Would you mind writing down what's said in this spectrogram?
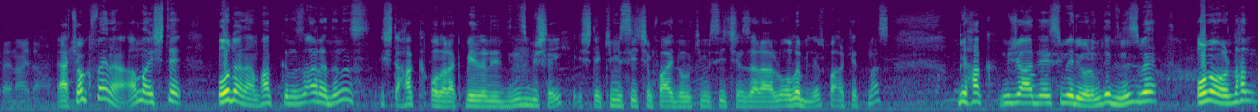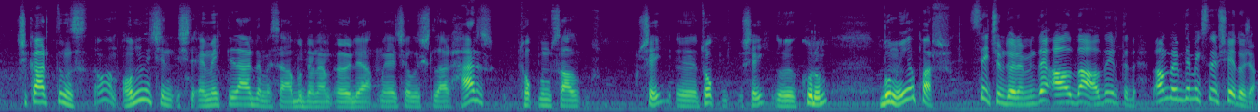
Fenaydı ama. Ya çok fena ama işte o dönem hakkınızı aradınız. işte hak olarak belirlediğiniz bir şey. İşte kimisi için faydalı, kimisi için zararlı olabilir fark etmez. Bir hak mücadelesi veriyorum dediniz ve onu oradan çıkarttınız. Tamam mı? Onun için işte emekliler de mesela bu dönem öyle yapmaya çalıştılar. Her toplumsal şey, e, top şey e, kurum bunu yapar. Seçim döneminde aldı aldı yırttı. Ama benim demek istediğim şeydi hocam.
